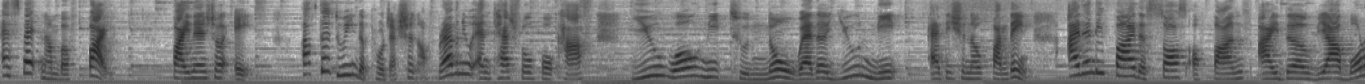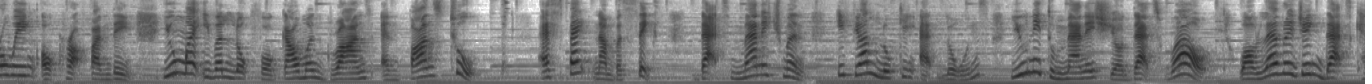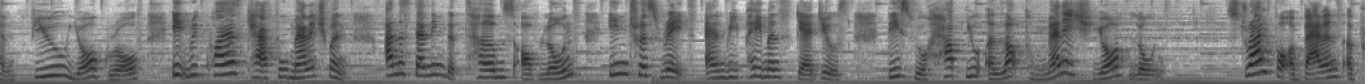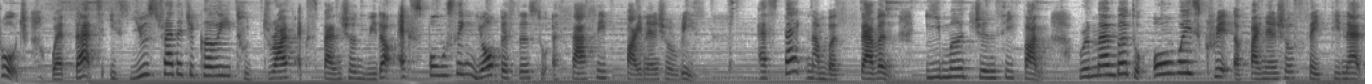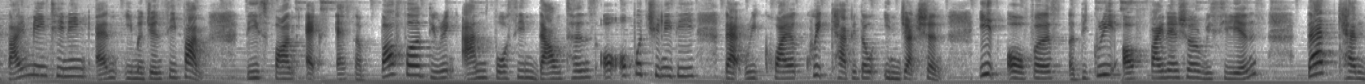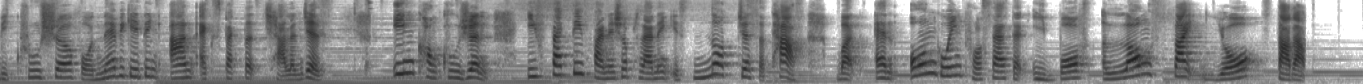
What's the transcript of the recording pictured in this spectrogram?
Aspect number five financial aids. After doing the projection of revenue and cash flow forecast, you will need to know whether you need additional funding. Identify the source of funds either via borrowing or crowdfunding. You might even look for government grants and funds too. Aspect number six debt management. If you're looking at loans, you need to manage your debts well. While leveraging debts can fuel your growth, it requires careful management, understanding the terms of loans, interest rates, and repayment schedules. This will help you a lot to manage your loans. Strive for a balanced approach where debt is used strategically to drive expansion without exposing your business to excessive financial risk. Aspect number seven, emergency fund. Remember to always create a financial safety net by maintaining an emergency fund. This fund acts as a buffer during unforeseen downturns or opportunity that require quick capital injection. It offers a degree of financial resilience that can be crucial for navigating unexpected challenges. In conclusion, effective financial planning is not just a task, but an ongoing process that evolves alongside your startup.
